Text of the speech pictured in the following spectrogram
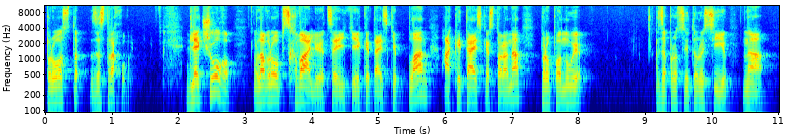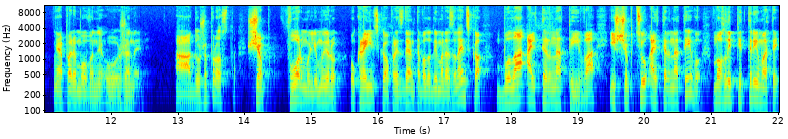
просто застраховані. Для чого? Лавров схвалює цей китайський план, а китайська сторона пропонує запросити Росію на е, перемовини у Женеві. А дуже просто, щоб формулі миру українського президента Володимира Зеленського була альтернатива, і щоб цю альтернативу могли підтримати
